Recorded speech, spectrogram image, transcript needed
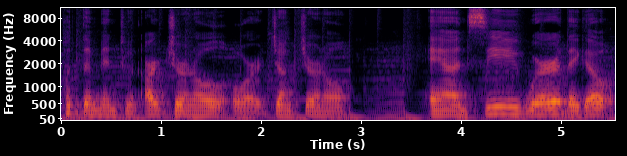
put them into an art journal or a junk journal and see where they go.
